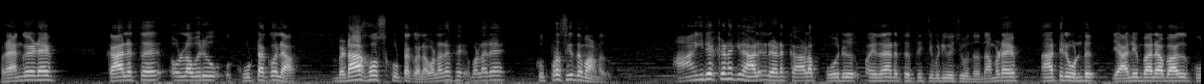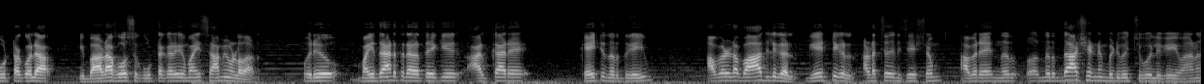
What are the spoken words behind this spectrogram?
ഫ്രാങ്കോയുടെ കാലത്ത് ഉള്ള ഒരു കൂട്ടക്കൊല ബെഡാഹോസ് കൂട്ടക്കൊല വളരെ വളരെ കുപ്രസിദ്ധമാണത്. ആയിരക്കണക്കിന് ആളുകളാണ് കാളപ്പോര് മൈതാനത്ത് എത്തിച്ച് വെടിവെച്ച് വന്നത് നമ്മുടെ നാട്ടിലുണ്ട് ജാലിംബാലാബാഗ് ബാഗ് കൂട്ടക്കൊല ഈ ബാഡാഹോസ് കൂട്ടക്കൊലയുമായി സാമ്യമുള്ളതാണ്. ഒരു മൈതാനത്തിനകത്തേക്ക് ആൾക്കാരെ കയറ്റി നിർത്തുകയും അവരുടെ വാതിലുകൾ ഗേറ്റുകൾ അടച്ചതിന് ശേഷം അവരെ നിർ നിർദാക്ഷിണ്യം വെടിവെച്ച് കൊല്ലുകയുമാണ്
